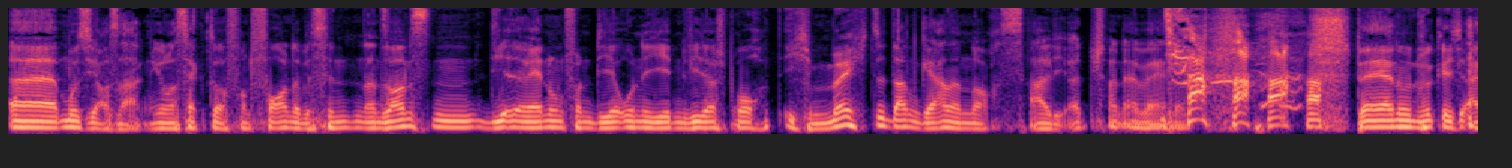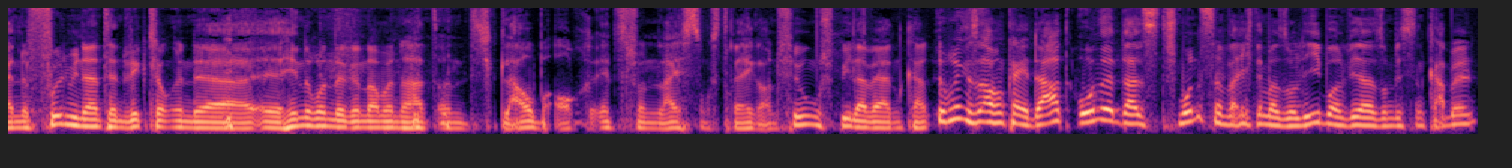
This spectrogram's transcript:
äh, muss ich auch sagen. Jonas Hector von vorne bis hinten. Ansonsten die Erwähnung von dir ohne jeden Widerspruch. Ich möchte dann gerne noch Sali Özcan erwähnen, der ja nun wirklich eine fulminante Entwicklung in der äh, Hinrunde genommen hat und ich glaube auch jetzt schon Leistungsträger und Führungsspieler werden kann. Übrigens auch ein Kandidat, ohne das Schmunzeln, weil ich den immer so liebe und wieder so ein bisschen kabbeln.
